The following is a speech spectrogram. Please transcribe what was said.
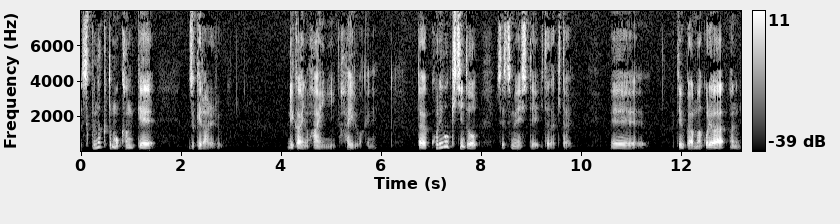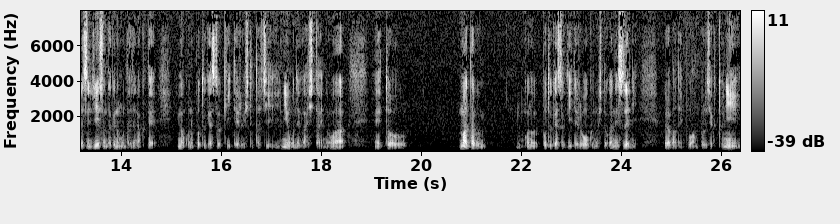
少なくとも関係づけられる理解の範囲に入るわけね。だからこれをきちんと説明していただきたい。えー、っていうか、まあ、これはあの別にリエさんだけの問題じゃなくて今このポッドキャストを聞いている人たちにお願いしたいのは、えっと、まあ多分このポッドキャストを聞いている多くの人がねすでに裏バンド一方案プロジェクトに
